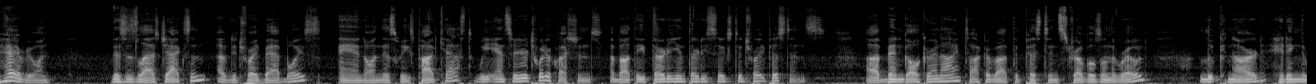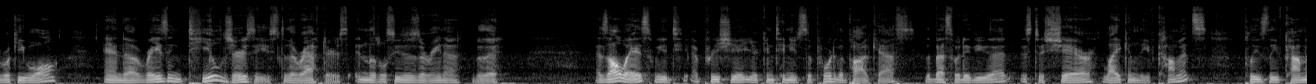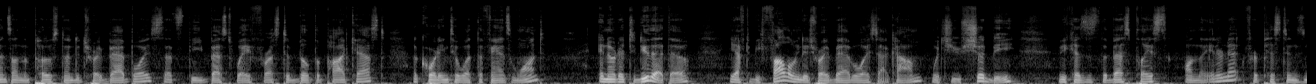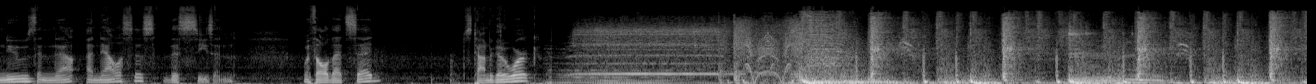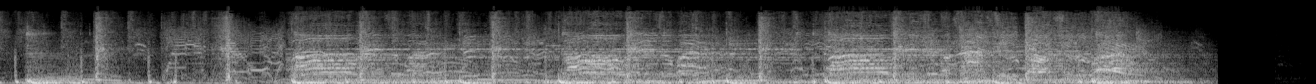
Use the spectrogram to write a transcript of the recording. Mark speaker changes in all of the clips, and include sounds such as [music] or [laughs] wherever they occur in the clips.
Speaker 1: Hey everyone, this is Laz Jackson of Detroit Bad Boys, and on this week's podcast, we answer your Twitter questions about the 30 and 36 Detroit Pistons. Uh, ben Gulker and I talk about the Pistons' struggles on the road, Luke Kennard hitting the rookie wall, and uh, raising teal jerseys to the rafters in Little Caesars Arena. As always, we t- appreciate your continued support of the podcast. The best way to do that is to share, like, and leave comments. Please leave comments on the post on Detroit Bad Boys. That's the best way for us to build the podcast according to what the fans want. In order to do that, though, you have to be following DetroitBadBoys.com, which you should be, because it's the best place on the internet for Pistons news and ana- analysis this season. With all that said, it's time to go to work.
